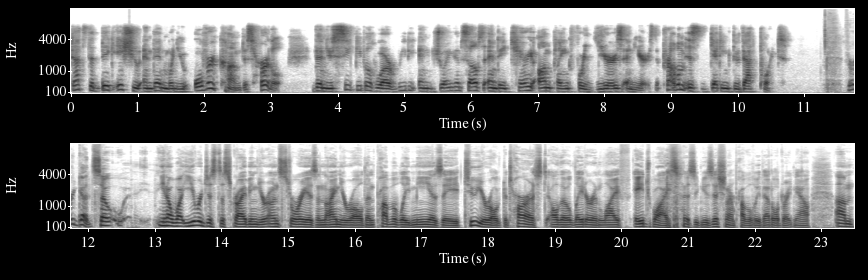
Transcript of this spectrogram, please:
That's the big issue. And then when you overcome this hurdle, then you see people who are really enjoying themselves and they carry on playing for years and years. The problem is getting to that point. Very good. So, you know, what you were just describing, your own story as a nine year old, and probably me as a two year old guitarist, although later in life, age wise, as a musician, I'm probably that old right now. Um,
